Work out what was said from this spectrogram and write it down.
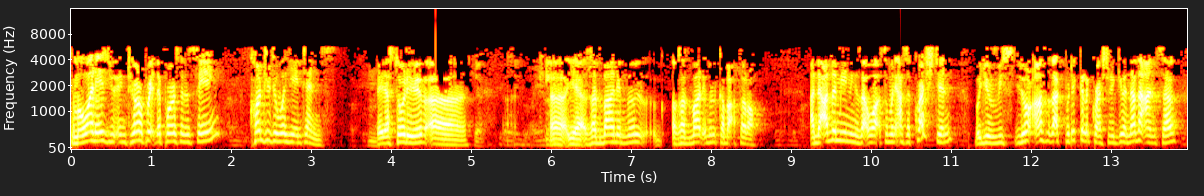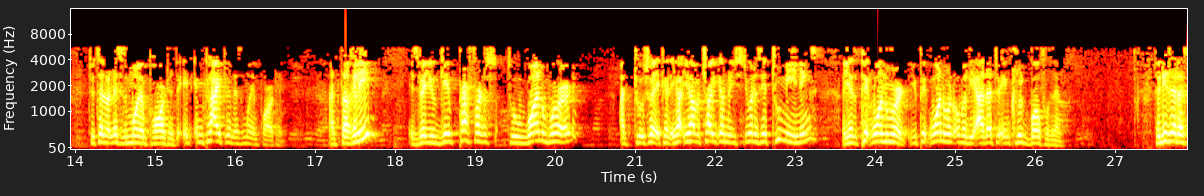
Number one is you interpret the person saying contrary to what he intends. There's a story with uh, uh, yeah, Ghadban ibn Ghadban ibn Kaba'thara. And the other meaning is that what somebody asks a question, but you, you don't answer that particular question, you give another answer to tell them this is more important. It implies to him this is more important. And taghlib is where you give preference to one word and to so can, you have a choice you want to say two meanings you have to pick one word. You pick one word over the other to include both of them. So these are the,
